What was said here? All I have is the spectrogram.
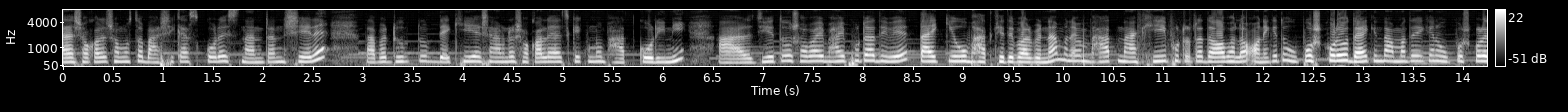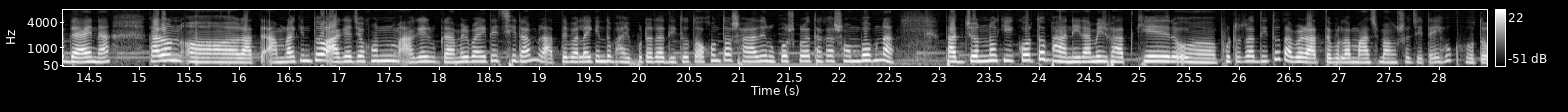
আর সকালে সমস্ত বাসি কাজ করে স্নান টান সেরে তারপর ধূপ টুপ দেখিয়ে এসে আমরা সকালে আজকে কোনো ভাত করিনি। আর যেহেতু সবাই ভাই ফুটা দিবে, তাই কেউ ভাত খেতে পারবে না। মানে ভাত না খেয়েই ফুটোটা দেওয়া ভালো। অনেকে তো উপোস করেও দেয়, কিন্তু আমাদের এখানে উপোস করে দেয় না। কারণ রাতে, আমরা কিন্তু আগে যখন আগের গ্রামের বাড়িতে ছিলাম রাতেবেলায় কিন্তু ভাইফোঁটাটা দিত। তখন তো সারাদিন উপোস করে থাকা সম্ভব না। তার জন্য কি করতো? ভা, নিরামিষ ভাত খেয়ে ফোঁটাটা দিত। তারপর রাত্রেবেলা মাছ, মাংস যেটাই হোক হতো।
